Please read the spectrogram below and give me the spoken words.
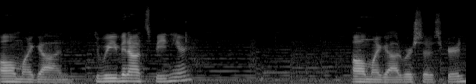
Oh my god. Do we even outspeed here? Oh my god, we're so screwed.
